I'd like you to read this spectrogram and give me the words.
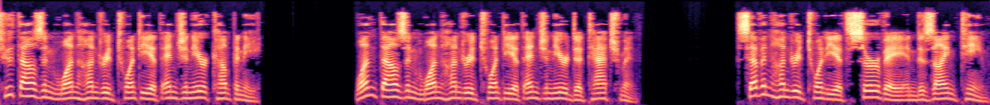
2120th Engineer Company 1120th Engineer Detachment 720th Survey and Design Team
